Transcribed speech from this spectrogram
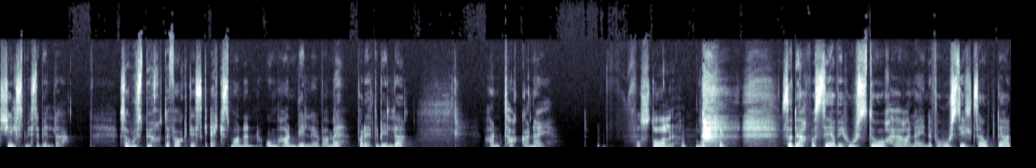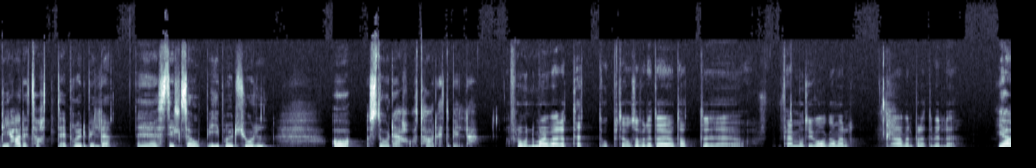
skilsmissebilde. Så hun spurte faktisk eksmannen om han ville være med på dette bildet. Han takka nei. Forståelig. Så derfor ser vi hun står her alene, for hun stilte seg opp der de hadde tatt eh, brudebildet. Eh, Stilte seg opp i brudekjolen og står der og tar dette bildet. For det må jo være tett opp til også, for dette er jo tatt eh, 25 år gammel. er vel på dette bildet. Ja,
